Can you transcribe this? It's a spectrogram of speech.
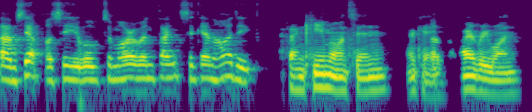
Um, so yeah, I'll see you all tomorrow, and thanks again, Hardeep. Thank you, Martin. Okay, uh, bye everyone.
